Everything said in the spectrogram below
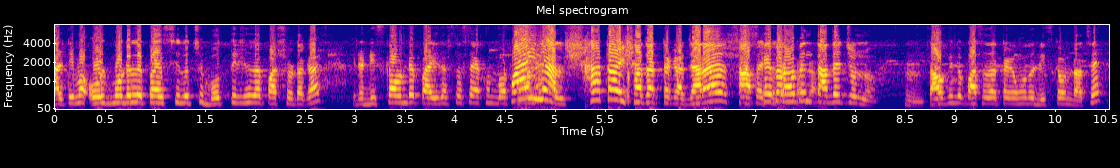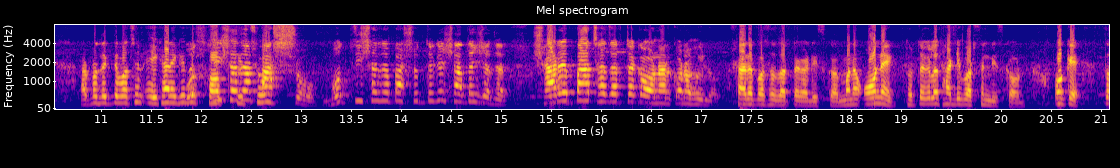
আলটিমা ওল্ড মডেলের প্রাইস ছিল হচ্ছে বত্রিশ হাজার পাঁচশো টাকা। এটা ডিসকাউন্টে প্রাইস আসতেছে এখন ফাইনাল সাতাইশ হাজার টাকা। যারা সাবস্ক্রাইবার হবেন তাদের জন্য। তাও কিন্তু পাঁচ হাজার টাকার মতো ডিসকাউন্ট আছে। আপনারা দেখতে পাচ্ছেন এখানে কিন্তু সব বত্রিশ কিছু পাঁচশো বত্রিশ হাজার পাঁচশো থেকে সাতাইশ হাজার সাড়ে পাঁচ হাজার টাকা অনার করা হইল। সাড়ে পাঁচ হাজার টাকা ডিসকাউন্ট মানে অনেক ধরতে গেলে থার্টি পার্সেন্ট ডিসকাউন্ট ওকে তো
